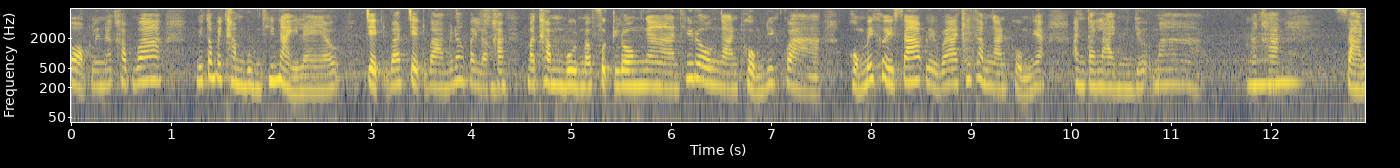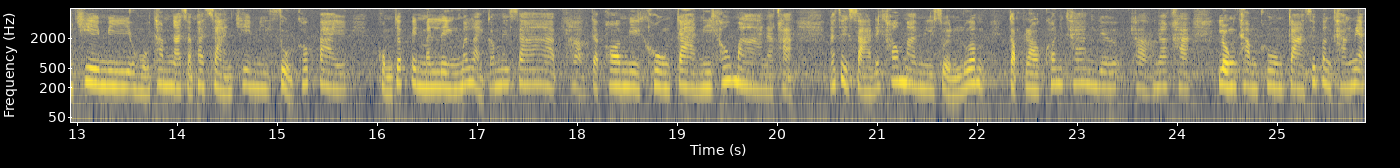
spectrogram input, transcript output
บอกเลยนะครับว่าไม่ต้องไปทำบุญที่ไหนแล้วเจ็ดวัดเจ็ดวาไม่ต้องไปแล้วครับมาทำบุญมาฝึกโรงงานที่โรงงานผมดีกว่า ผมไม่เคยทราบเลยว่าที่ทำงานผมเนี่ยอันตรายมันเยอะมากนะคะสารเคมีโอ้โหทำงานสัมผัสสารเคมีสูดเข้าไป ผมจะเป็นมะเร็งเมื่อไหร่ก็ไม่ทราบค่ะแต่พอมีโครงการนี้เข้ามานะคะนักศึกษาได้เข้ามามีส่วนร่วมกับเราค่อนข้างเยอะค่ะนะคะ ลงทำโครงการซึ่งบางครั้งเนี่ย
